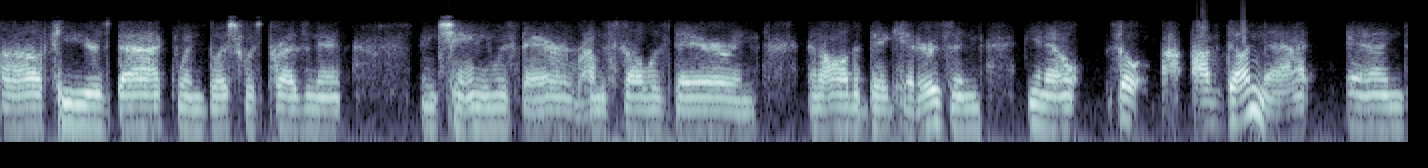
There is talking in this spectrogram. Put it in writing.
uh, a few years back when Bush was president, and Cheney was there, and Rumsfeld was there, and and all the big hitters, and you know, so I've done that, and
